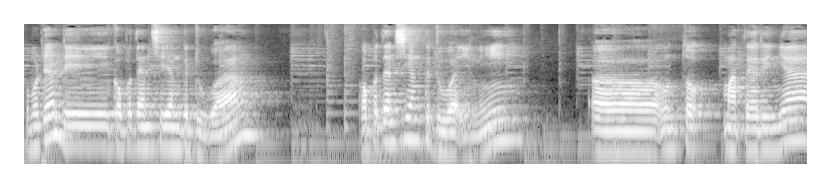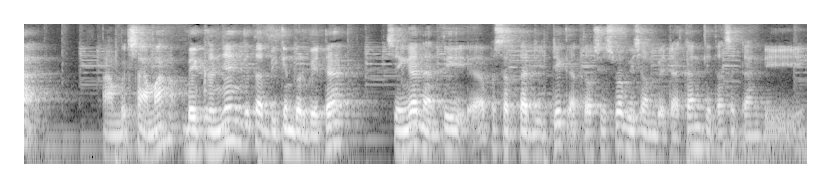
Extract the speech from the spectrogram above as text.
kemudian di kompetensi yang kedua kompetensi yang kedua ini e, untuk materinya hampir sama backgroundnya yang kita bikin berbeda sehingga nanti e, peserta didik atau siswa bisa membedakan kita sedang di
